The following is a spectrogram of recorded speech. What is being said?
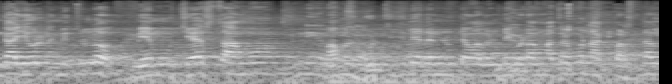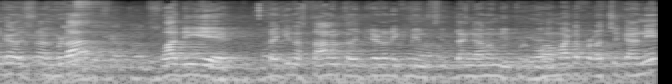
ఇంకా ఎవరైనా మిత్రులు మేము చేస్తాము. మమ్మల్ని గుర్తించలేదని ఉంటే వాళ్ళు ఉంటే కూడా మాత్రం నాకు పర్సనల్గా వచ్చినా కూడా వారికి తగిన స్థానం కల్పించడానికి మేము సిద్ధంగాను ఇప్పుడు మొహమాట పడవచ్చు కానీ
